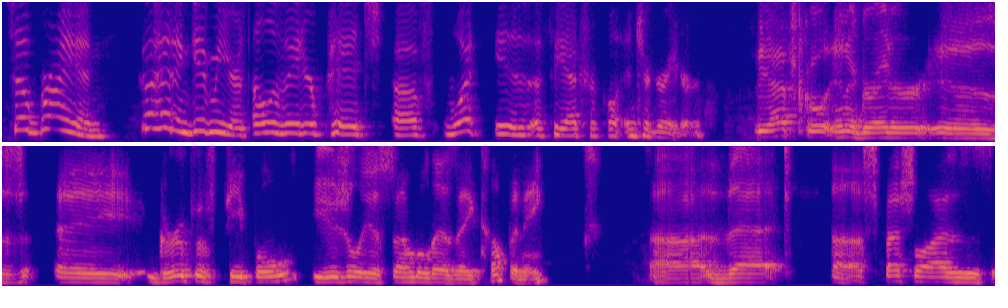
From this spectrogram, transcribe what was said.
So, Brian, go ahead and give me your elevator pitch of what is a theatrical integrator. Theatrical integrator is a group of people, usually assembled as a company, uh, that uh, specializes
